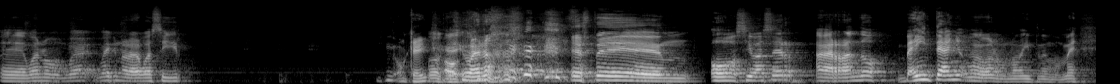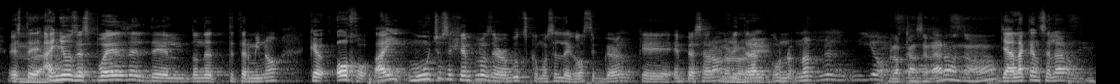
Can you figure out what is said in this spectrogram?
eh, bueno, voy a, voy a ignorar, voy a seguir. Ok. Ok, bueno. este. O si va a ser agarrando 20 años. Bueno, no 20, me mamé. Este, No. años después del, del- donde te terminó. Que, ojo, hay muchos ejemplos de reboots, como es el de Gossip Girl, que empezaron No literal con. No, no, ni yo. ¿Lo cancelaron, no? Ya la cancelaron.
